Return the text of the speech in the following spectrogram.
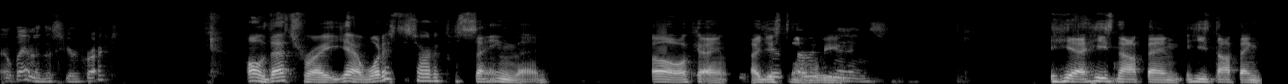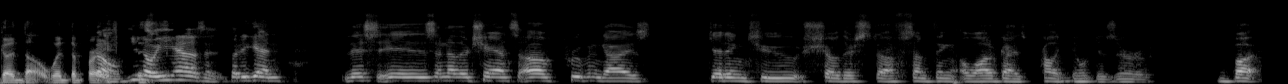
Atlanta this year, correct? Oh, that's right. Yeah. What is this article saying then? Oh, okay. I just didn't read. Innings. Yeah, he's not been he's not been good though with the Braves. No, you know he hasn't. But again, this is another chance of proven guys getting to show their stuff, something a lot of guys probably don't deserve. But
